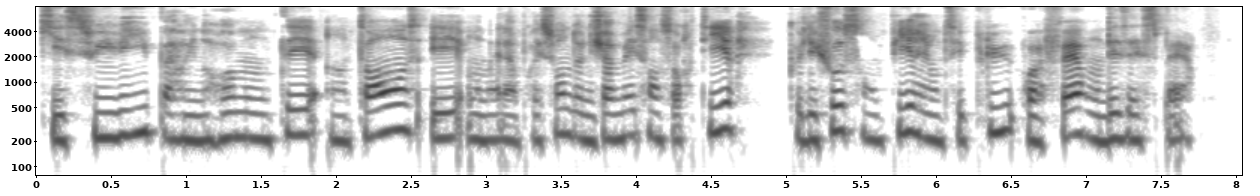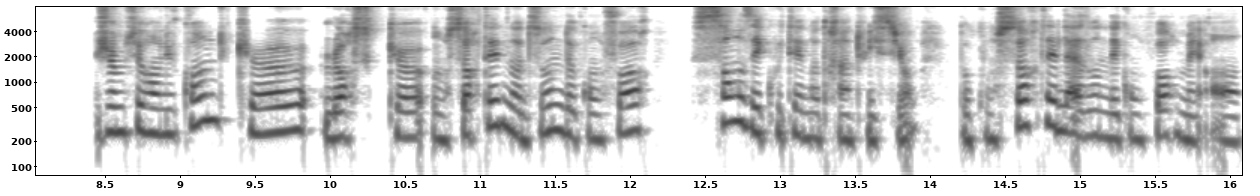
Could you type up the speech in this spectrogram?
qui est suivie par une remontée intense et on a l'impression de ne jamais s'en sortir, que les choses s'empirent et on ne sait plus quoi faire, on désespère. Je me suis rendu compte que lorsque on sortait de notre zone de confort sans écouter notre intuition, donc on sortait de la zone de confort mais en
